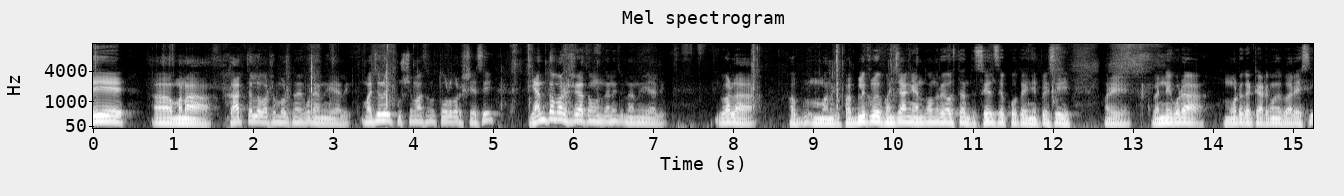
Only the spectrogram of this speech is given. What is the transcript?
ఏ ఏ మన కార్తెల్లో వర్షం పడుతుందని కూడా నిర్ణయం చేయాలి. మధ్యలో ఈ పుష్యమాసంలో తోల వర్ష చేసి ఎంత వర్ష శాతం ఉందని నిర్ణయం చేయాలి. ఇవాళ పబ్ మనకి పబ్లిక్లో పంచాంగం ఎంత తొందరగా వస్తే అంత సేల్స్ ఎక్కువ అవుతాయని చెప్పేసి మరి ఇవన్నీ కూడా మూట కట్టి అడగ మీద పారేసి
